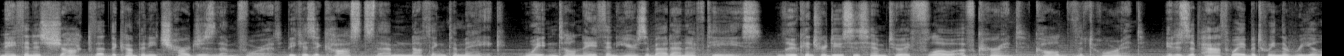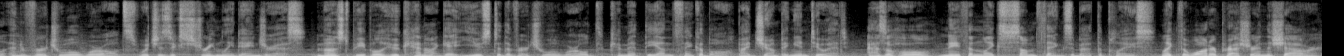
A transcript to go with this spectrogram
Nathan is shocked that the company charges them for it because it costs them nothing to make. Wait until Nathan hears about NFTs. Luke introduces him to a flow of current called the torrent. It is a pathway between the real and virtual worlds, which is extremely dangerous. Most people who cannot get used to the virtual world commit the unthinkable by jumping into it. As a whole, Nathan likes some things about the place, like the water pressure in the shower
